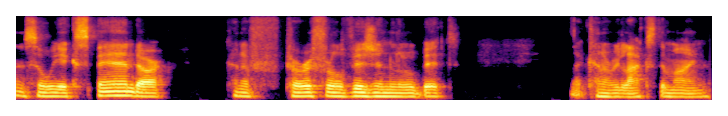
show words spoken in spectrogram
And so we expand our kind of peripheral vision a little bit, that kind of relax the mind.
